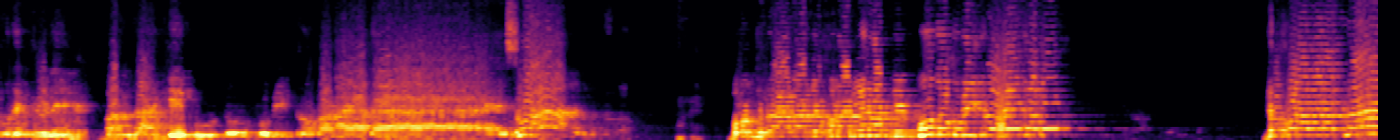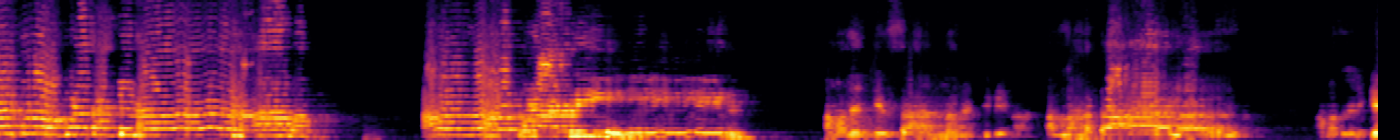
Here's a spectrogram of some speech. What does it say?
করে ফেলে বান্দাকে পুত পবিত্র বানায়া দেয়। বন্ধুরা, আমার যখন আমি আপনি পবিত্র হয়ে যাব, যখন আমার আপনার কোনো থাকবে না, আমার আল্লাহ আমাদেরকে জাহান নামে দিবে না। আল্লাহ আমাদেরকে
